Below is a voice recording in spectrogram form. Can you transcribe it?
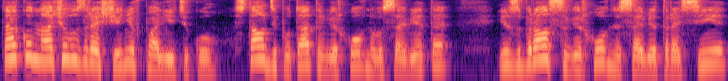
Так он начал возвращение в политику, стал депутатом Верховного Совета, избрался в Верховный Совет России,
